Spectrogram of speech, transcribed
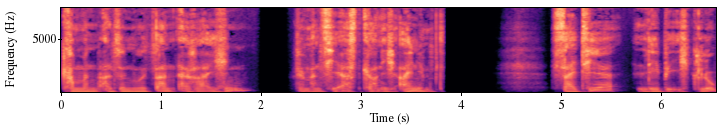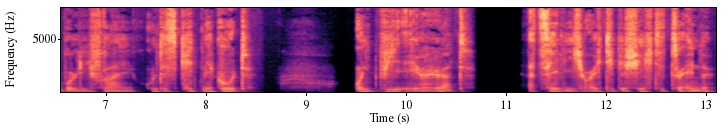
kann man also nur dann erreichen, wenn man sie erst gar nicht einnimmt. Seither lebe ich globulifrei und es geht mir gut. Und wie ihr hört, erzähle ich euch die Geschichte zu Ende.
